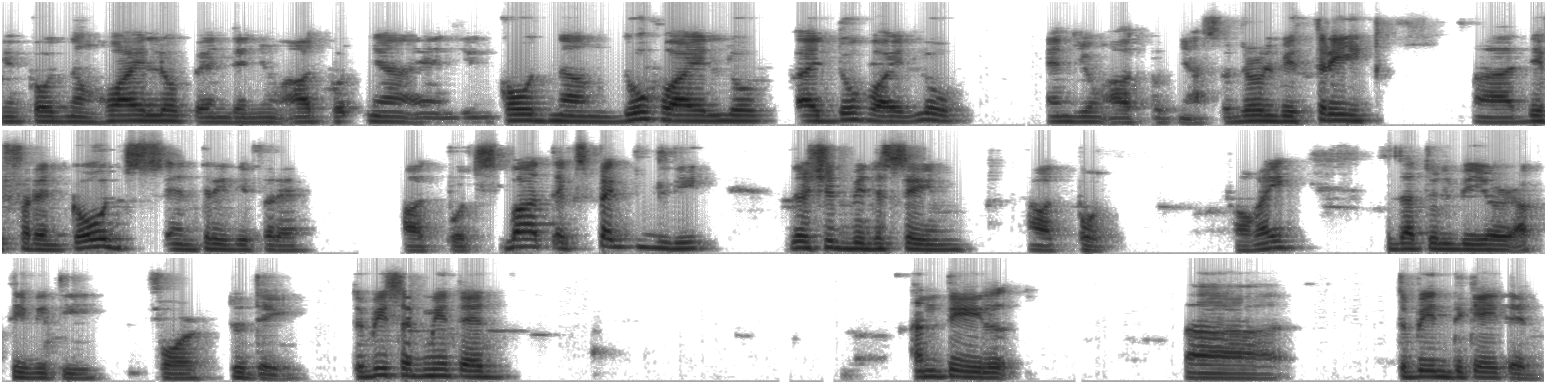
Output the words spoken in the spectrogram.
Yung code ng while loop and then yung output niya. And yung code ng do while loop, ay do while loop and yung output niya. So there will be three uh, different codes and three different outputs. But expectedly, there should be the same output. Okay? That will be your activity for today. To be submitted until uh, to be indicated.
